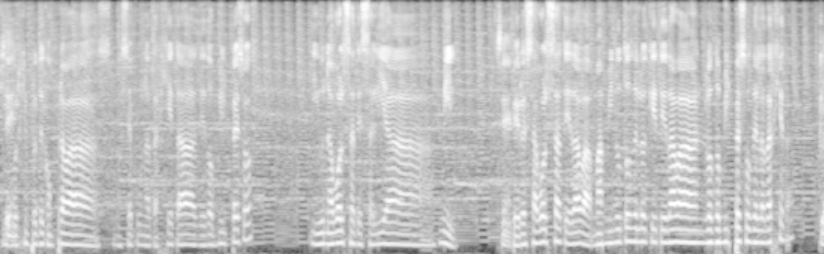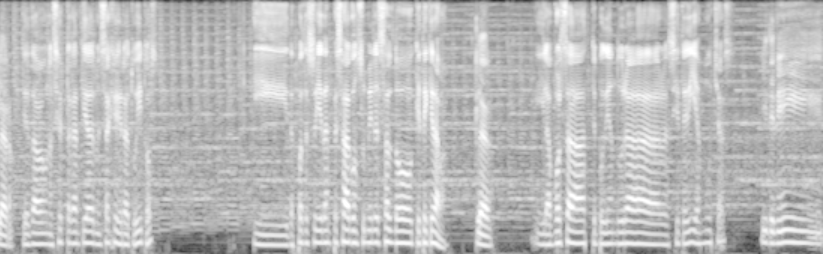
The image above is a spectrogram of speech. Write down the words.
Que Sí. por ejemplo te comprabas, no sé, pues, una tarjeta de 2 mil pesos y una bolsa te salía mil. Sí, Pero esa bolsa te daba más minutos de lo que te daban los 2.000 pesos de la tarjeta. claro. Te daba una cierta cantidad de mensajes gratuitos. Y después de eso ya te empezaba a consumir el saldo que te quedaba. Claro. Y las bolsas te podían durar 7 días, muchas. Y teníais,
